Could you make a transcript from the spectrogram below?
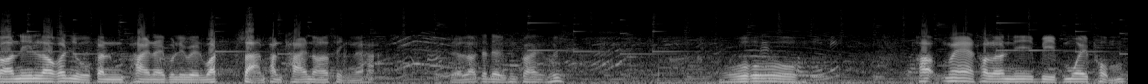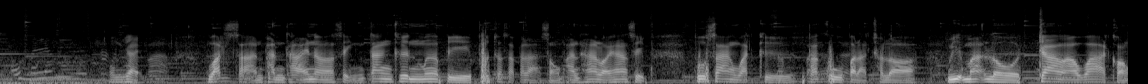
ตอนนี้เราก็อยู่กันภายในบริเวณวัดสารพันท้ายนรสิงห์นะฮะ เดี๋ยวเราจะเดินขึ้นไปเฮ้ยโอ้พระแม่ธรณีบีบมวยผมองค์ใหญ่มาก วัดสารพันท้ายนรสิงห์ตั้งขึ้นเมื่อปีพุทธศักราช 2550 ผู้สร้างวัดคือพระครูประหลัดชลอ วิมะโล เจ้าอาวาสของ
